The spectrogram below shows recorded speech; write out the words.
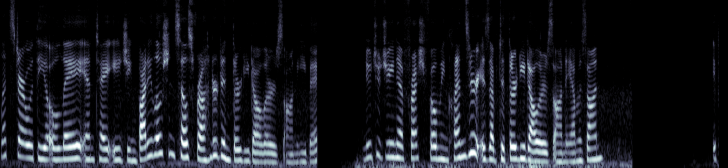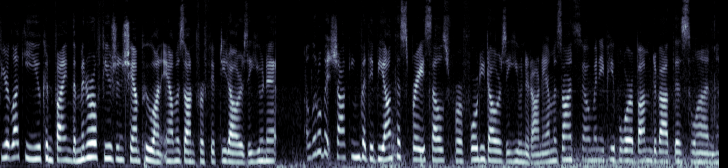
Let's start with the Olay Anti-Aging Body Lotion sells for $130 on eBay. Neutrogena Fresh Foaming Cleanser is up to $30 on Amazon. If you're lucky, you can find the Mineral Fusion shampoo on Amazon for $50 a unit. A little bit shocking, but the Bianca spray sells for $40 a unit on Amazon. So many people were bummed about this one.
